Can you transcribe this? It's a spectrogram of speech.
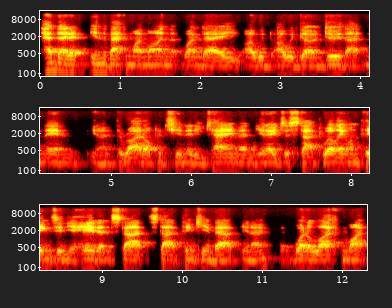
had that in the back of my mind that one day I would I would go and do that, and then you know the right opportunity came, and you know just start dwelling on things in your head and start start thinking about you know what a life might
